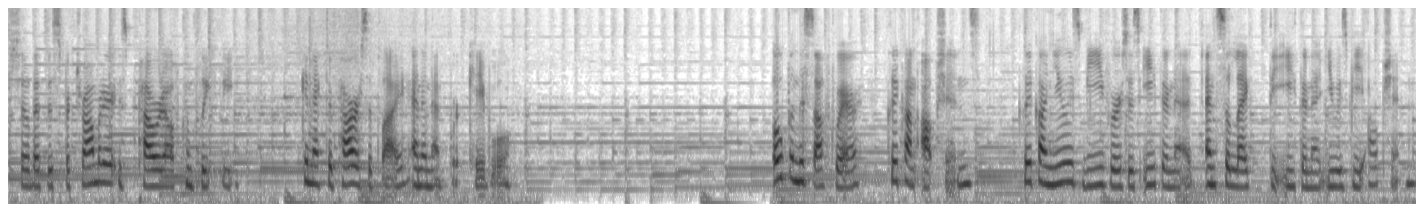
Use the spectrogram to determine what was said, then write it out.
so that the spectrometer is powered off completely. Connect a power supply and a network cable. Open the software, click on Options, click on USB versus Ethernet and select the Ethernet USB option.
